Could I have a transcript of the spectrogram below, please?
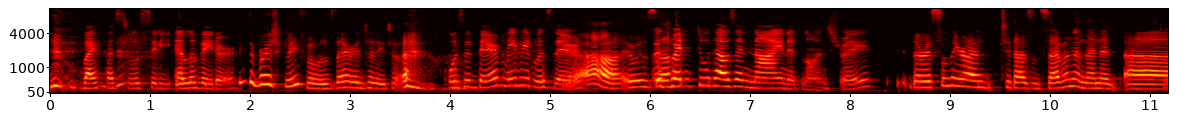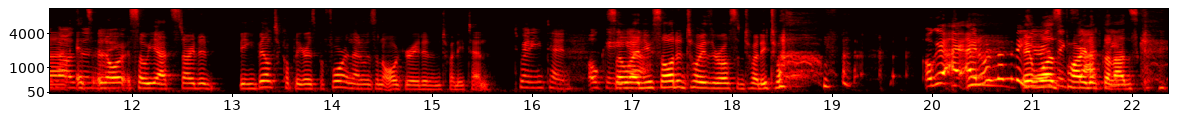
by Festival City elevator. I think the Burj Khalifa was there in 2012. Was it there? Maybe it was there. Yeah, it was. Uh, Uh, 2009 it launched, right? there was something around 2007, and then it. Uh, it's 2009. so yeah, it started being built a couple of years before, and then it was inaugurated in 2010. 2010. Okay. so yeah. when you saw it in Toys R Us in 2012, Okay, I, I don't remember the it years It was part of the landscape.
